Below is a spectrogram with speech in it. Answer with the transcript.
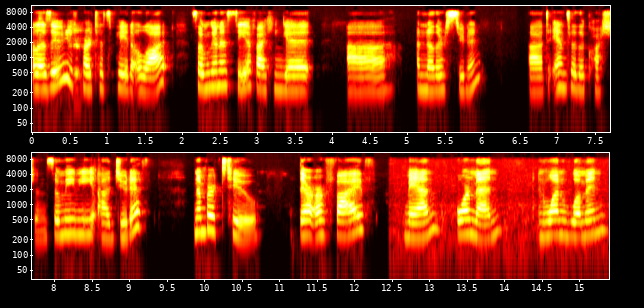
Alessio, you've participated a lot, so I'm going to see if I can get uh, another student uh, to answer the question. So maybe uh, Judith. Number two, there are five man or men and one woman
